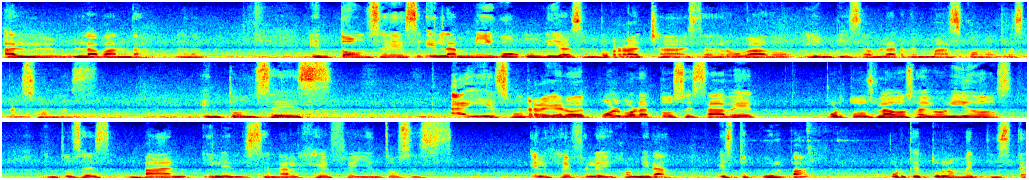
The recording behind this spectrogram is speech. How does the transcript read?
a la banda, ¿no? Entonces el amigo un día se emborracha, está drogado y empieza a hablar de más con otras personas. Entonces ahí es un reguero de pólvora, todo se sabe, por todos lados hay oídos entonces van y le dicen al jefe y entonces el jefe le dijo, mira, es tu culpa porque tú lo metiste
